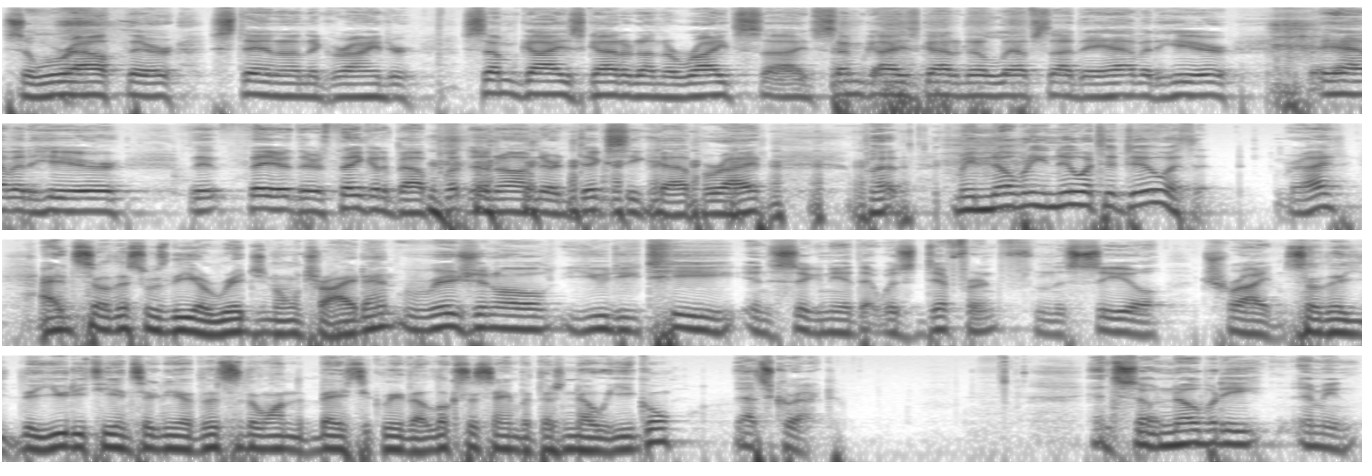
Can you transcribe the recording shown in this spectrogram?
So we're out there standing on the grinder. Some guys got it on the right side. Some guys got it on the left side. They have it here. They have it here. They, they're, they're thinking about putting it on their Dixie cup, right? But I mean, nobody knew what to do with it, right? And so this was the original Trident. Original UDT insignia that was different from the SEAL Trident. So the the UDT insignia. This is the one that basically that looks the same, but there's no eagle. That's correct. And so nobody, I mean,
